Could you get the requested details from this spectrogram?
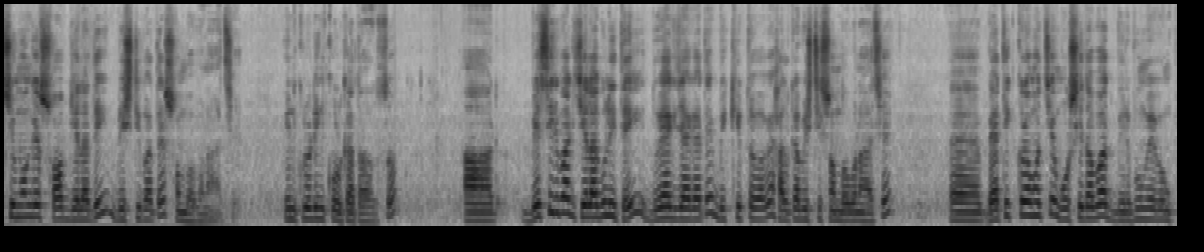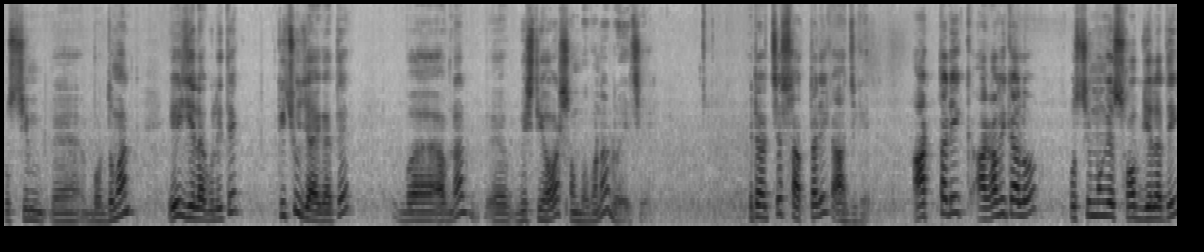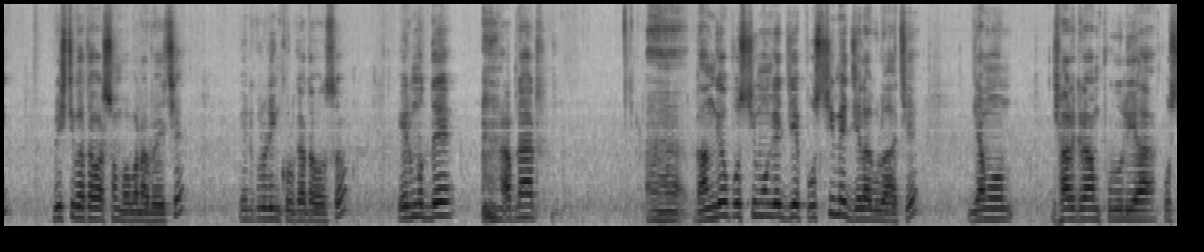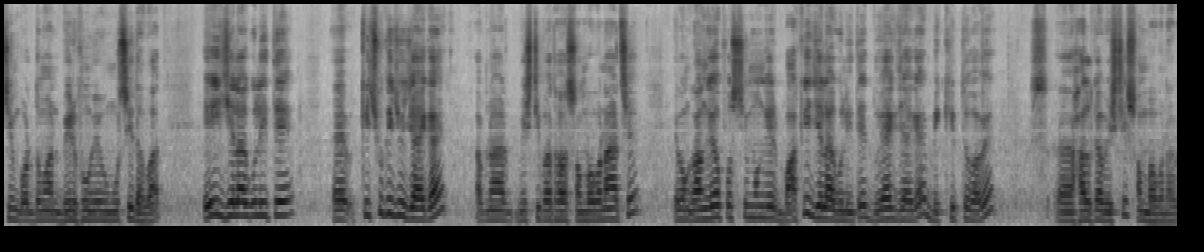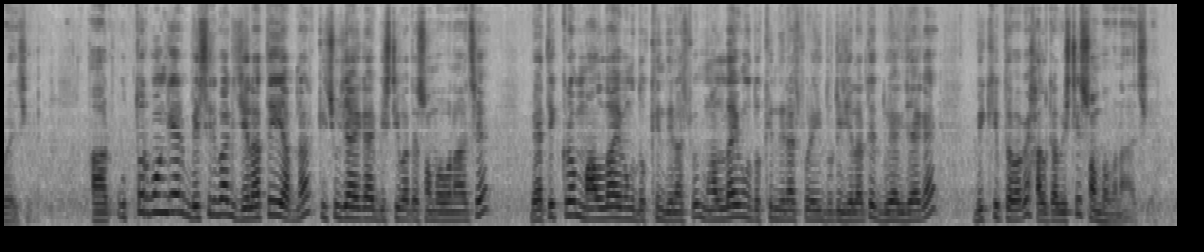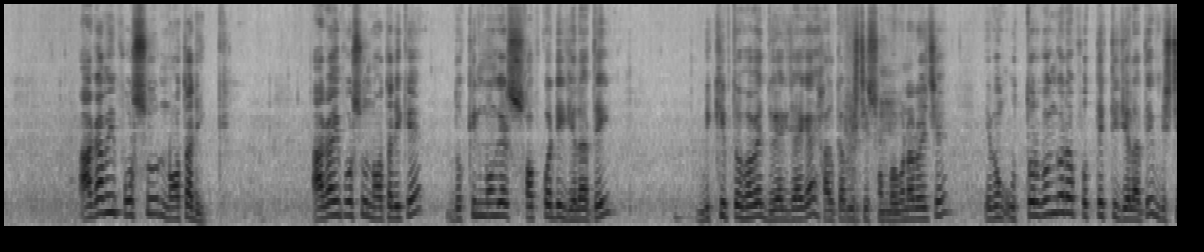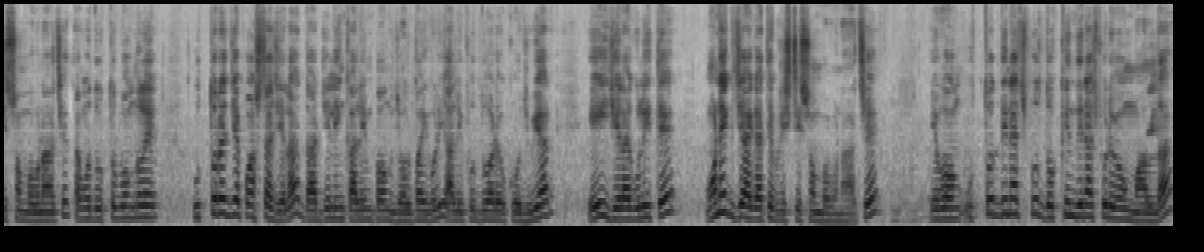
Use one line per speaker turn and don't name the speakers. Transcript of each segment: পশ্চিমবঙ্গের সব জেলাতেই বৃষ্টিপাতের সম্ভাবনা আছে ইনক্লুডিং কলকাতা অলসো আর বেশিরভাগ জেলাগুলিতেই দু এক জায়গাতে বিক্ষিপ্তভাবে হালকা বৃষ্টির সম্ভাবনা আছে। ব্যতিক্রম হচ্ছে মুর্শিদাবাদ, বীরভূম এবং পশ্চিম বর্ধমান। এই জেলাগুলিতে কিছু জায়গাতে আপনার বৃষ্টি হওয়ার সম্ভাবনা রয়েছে। এটা হচ্ছে সাত তারিখ আজকে। আট তারিখ আগামীকালও পশ্চিমবঙ্গের সব জেলাতেই বৃষ্টিপাত হওয়ার সম্ভাবনা রয়েছে ইনক্লুডিং কলকাতা অলসো এর মধ্যে আপনার গাঙ্গেয় পশ্চিমবঙ্গের যে পশ্চিমের জেলাগুলো আছে, যেমন ঝাড়গ্রাম, পুরুলিয়া, পশ্চিম বর্ধমান, বীরভূম এবং মুর্শিদাবাদ, এই জেলাগুলিতে কিছু কিছু জায়গায় আপনার বৃষ্টিপাত হওয়ার সম্ভাবনা আছে এবং গাঙ্গেয় পশ্চিমবঙ্গের বাকি জেলাগুলিতে দু এক জায়গায় বিক্ষিপ্তভাবে হালকা বৃষ্টির সম্ভাবনা রয়েছে। আর উত্তরবঙ্গের বেশিরভাগ জেলাতেই আপনার কিছু জায়গায় বৃষ্টিপাতের সম্ভাবনা আছে। ব্যতিক্রম মালদা এবং দক্ষিণ দিনাজপুর। মালদা এবং দক্ষিণ দিনাজপুর এই দুটি জেলাতে দু এক জায়গায় বিক্ষিপ্তভাবে হালকা বৃষ্টির সম্ভাবনা আছে। আগামী পরশু ন তারিখ, আগামী পরশু ন তারিখে দক্ষিণবঙ্গের সবকটি জেলাতেই বিক্ষিপ্তভাবে দু এক জায়গায় হালকা বৃষ্টির সম্ভাবনা রয়েছে। এবং উত্তরবঙ্গেরও প্রত্যেকটি জেলাতেই বৃষ্টির সম্ভাবনা আছে। তার মধ্যে উত্তরবঙ্গে উত্তরের যে পাঁচটা জেলা, দার্জিলিং, কালিম্পং, জলপাইগুড়ি, আলিপুরদুয়ার ও কোচবিহার, এই জেলাগুলিতে অনেক জায়গাতে বৃষ্টির সম্ভাবনা আছে এবং উত্তর দিনাজপুর, দক্ষিণ দিনাজপুর এবং মালদা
